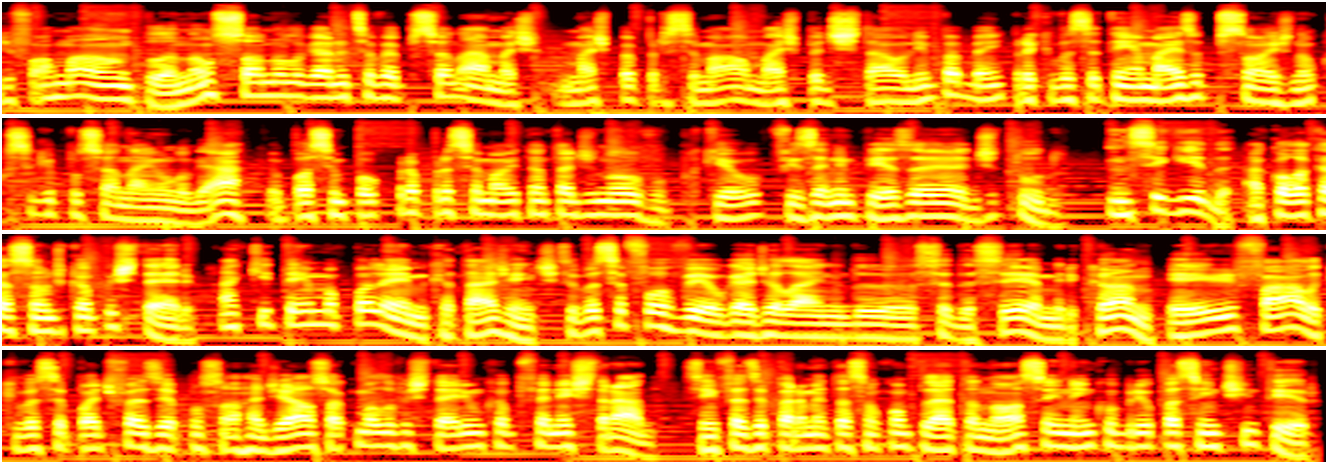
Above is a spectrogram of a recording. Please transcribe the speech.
de forma ampla, não só no lugar onde você vai posicionar, mas mais para proximal, mais para distal, limpa bem, para que você tenha mais opções. Não conseguir posicionar em um lugar, eu posso ir um pouco para proximal e tentar de novo, porque eu fiz a limpeza de tudo. Em seguida, a colocação de campo estéreo. Aqui tem uma polêmica, tá, gente? Se você for ver o guideline do CDC americano, ele fala que você pode fazer a punção radial só com uma luva estéreo e um campo fenestrado, sem fazer paramentação completa nossa e nem cobrir o paciente inteiro.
